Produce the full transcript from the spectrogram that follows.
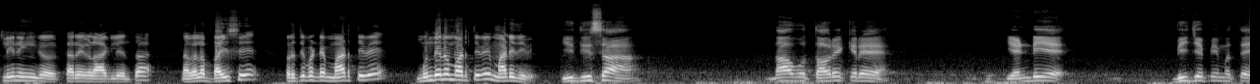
ಕ್ಲೀನಿಂಗ್ ಕಾರ್ಯಗಳಾಗಲಿ ಅಂತ ನಾವೆಲ್ಲ ಬಯಸಿ ಪ್ರತಿಭಟನೆ ಮಾಡ್ತೀವಿ, ಮುಂದೆನೂ ಮಾಡ್ತೀವಿ ಮಾಡಿದ್ದೀವಿ ಈ ದಿವಸ ನಾವು ತಾವರೆಕೆರೆ ಎನ್ ಡಿ ಎ, ಬಿ ಜೆ ಪಿ ಮತ್ತು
